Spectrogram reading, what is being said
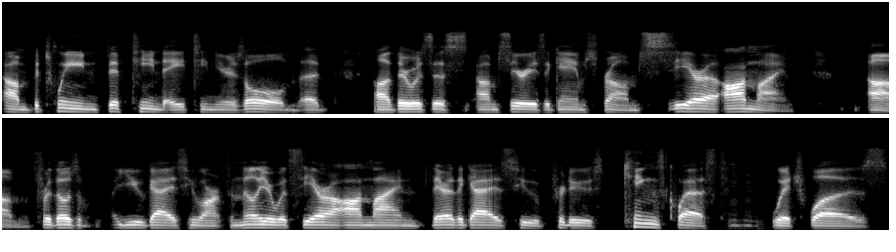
um, between 15 to 18 years old, uh, uh, there was this um, series of games from Sierra Online. Um, for those of you guys who aren't familiar with Sierra Online, they're the guys who produced King's Quest, hmm which was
